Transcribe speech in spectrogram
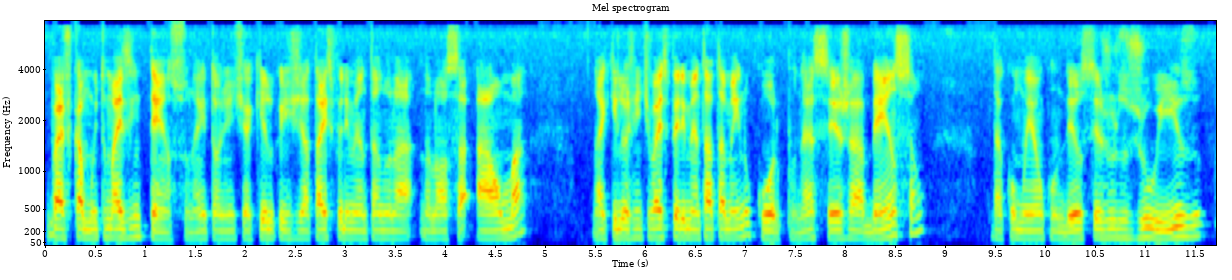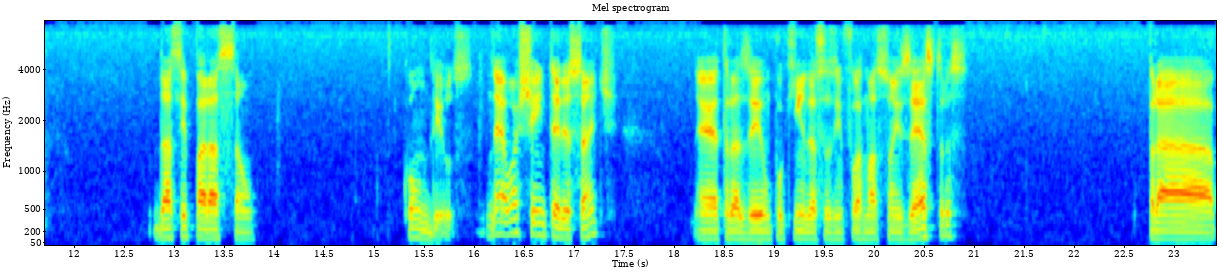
vai ficar muito mais intenso. Né? Então, a gente, aquilo que a gente já está experimentando na, na, nossa alma, aquilo a gente vai experimentar também no corpo, né? seja a bênção da comunhão com Deus, seja o juízo da separação com Deus. Né, eu achei interessante é, trazer um pouquinho dessas informações extras para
